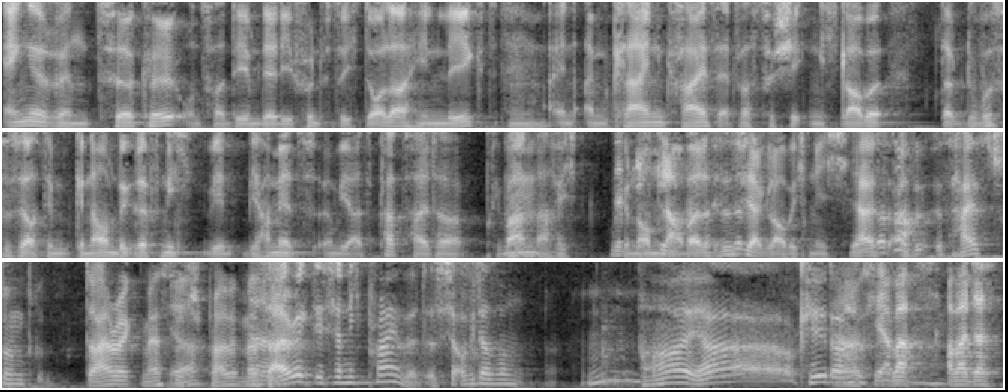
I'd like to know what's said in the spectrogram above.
engeren Zirkel, und zwar dem, der die 50 Dollar hinlegt, Mhm. in einem kleinen Kreis etwas zu schicken. Ich glaube, du wusstest ja auch den genauen Begriff nicht. Wir, wir haben jetzt irgendwie als Platzhalter Privatnachricht Ich genommen, glaub, aber das das, ist ist ja, glaube ich, nicht. ja, es, also es heißt schon Direct Message, Ja? Private Message. Direct ist ja nicht private, ist ja auch wieder so ein Ah, ja, okay, dann Ja, Okay, aber, aber das,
